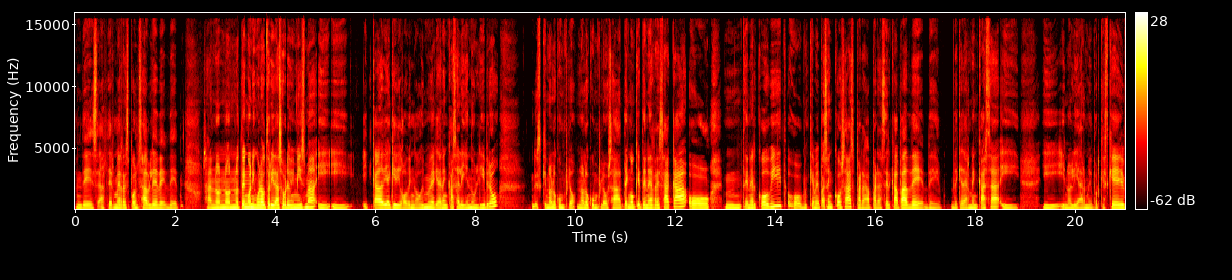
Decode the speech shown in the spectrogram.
de hacerme responsable de, o sea, no, no, no tengo ninguna autoridad sobre mí misma y, y cada día que digo, venga, hoy me voy a quedar en casa leyendo un libro, es que no lo cumplo, no lo cumplo. O sea, tengo que tener resaca o mm, tener COVID o que me pasen cosas para, para ser capaz de, de, quedarme en casa y, y, no liarme. Porque es que...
